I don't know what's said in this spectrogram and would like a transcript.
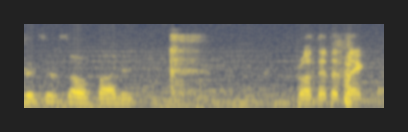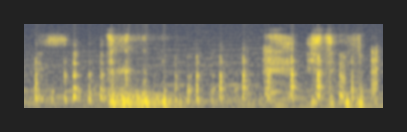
This is so funny. Bro, that attack is. is too fast.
